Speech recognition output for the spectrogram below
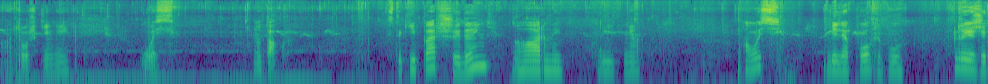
а трошки ні. Ось. Ну так. Ось такий перший день гарний квітня. А ось біля погребу рижик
